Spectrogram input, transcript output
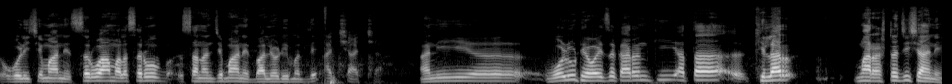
होळीचे मान आहेत. सर्व आम्हाला सर्व सणांचे मान आहेत बालेवाडी मधले अच्छा अच्छा. आणि वळू ठेवायचं कारण की आता खिलार महाराष्ट्राची शान. आहे.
